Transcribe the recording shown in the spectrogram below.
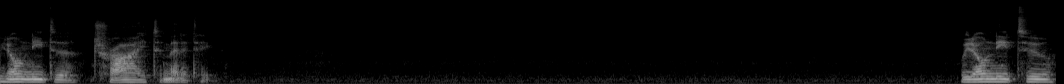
We don't need to try to meditate. We don't need to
